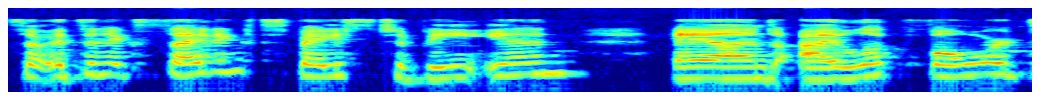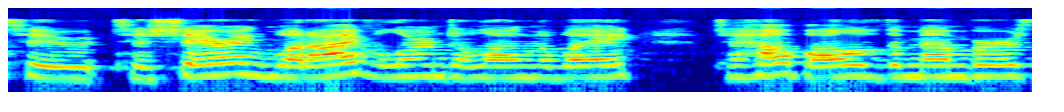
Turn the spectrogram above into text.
So it's an exciting space to be in. And I look forward to, to sharing what I've learned along the way to help all of the members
